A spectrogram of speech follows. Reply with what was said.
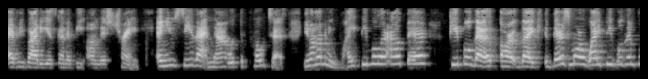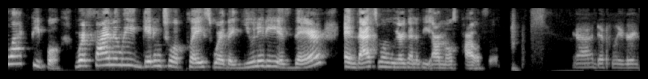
everybody is going to be on this train. And you see that now with the protests. You know how many white people are out there? People that are like, there's more white people than black people. We're finally getting to a place where the unity is there. And that's when we are going to be our most powerful. Yeah, I definitely agree.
